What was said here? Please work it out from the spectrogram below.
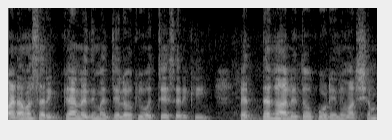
పడవ సరిగ్గా నది మధ్యలోకి వచ్చేసరికి పెద్ద గాలితో కూడిన వర్షం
